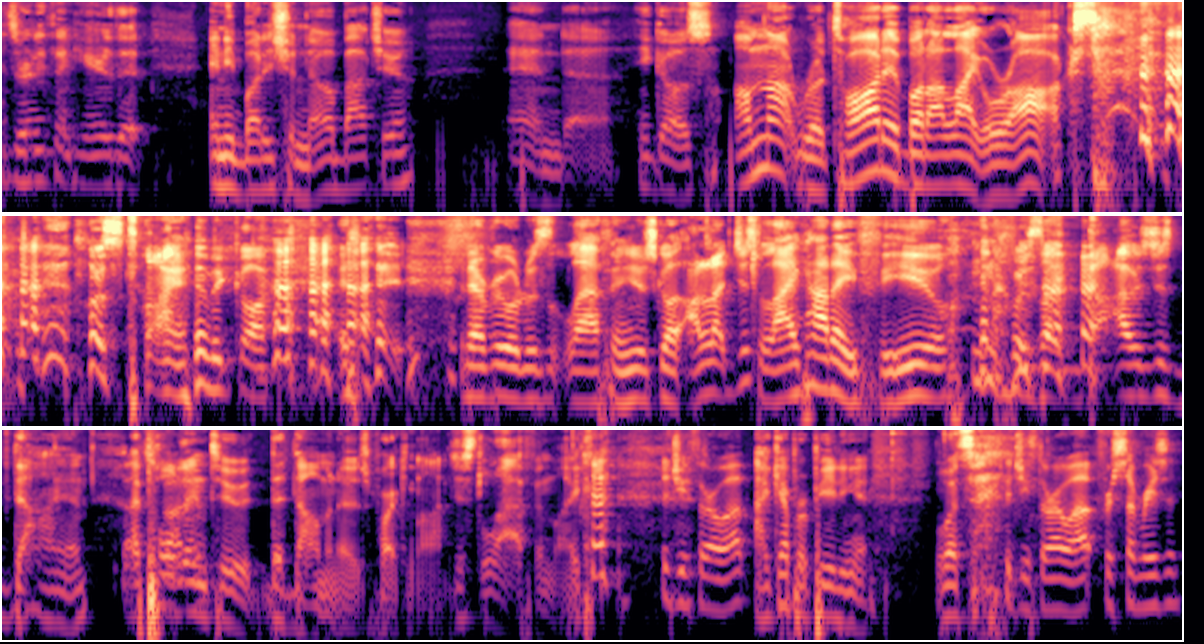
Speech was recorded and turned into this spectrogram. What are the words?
"Is there anything here that anybody should know about you?" And uh, he goes, "I'm not retarded, but I like rocks." I was dying in the car, and, and everyone was laughing. He just goes, "I like, just like how they feel," and I was like, I was just dying. I pulled funny. into the Domino's parking lot, just laughing. Like Did you throw up? I kept repeating it. What's that? Did you throw up for some reason?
